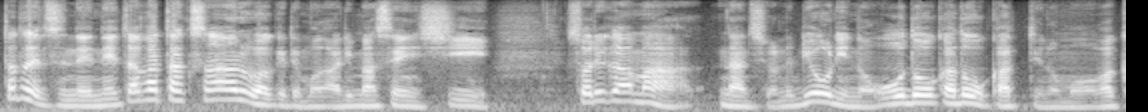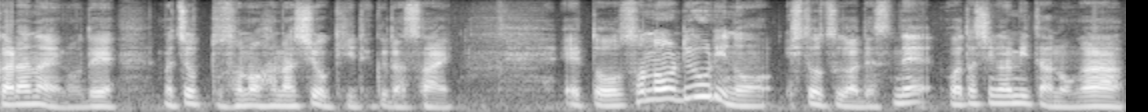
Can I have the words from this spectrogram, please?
ただですね、ネタがたくさんあるわけでもありませんし、それがまあ、なんでしょうね、料理の王道かどうかっていうのもわからないので、まあ、ちょっとその話を聞いてください。えっと、その料理の一つがですね、私が見たのが、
